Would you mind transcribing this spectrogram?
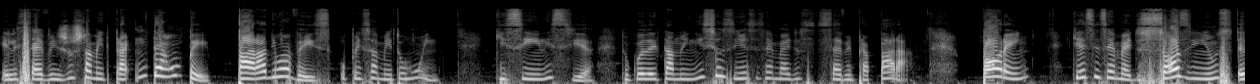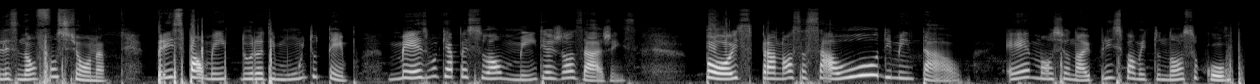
eles servem justamente para interromper, parar de uma vez o pensamento ruim que se inicia. Então, quando ele está no iníciozinho, esses remédios servem para parar. Porém, que esses remédios sozinhos, eles não funcionam, principalmente durante muito tempo, mesmo que a pessoa aumente as dosagens. Pois, para nossa saúde mental, emocional e principalmente do nosso corpo,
